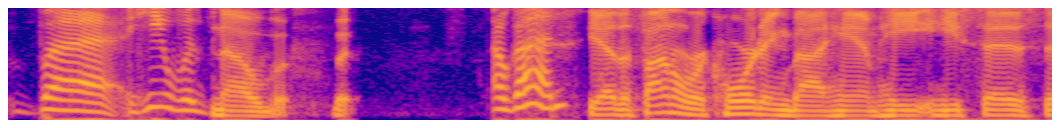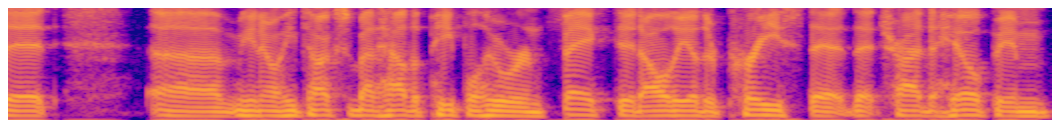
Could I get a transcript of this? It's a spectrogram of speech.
But he was, No, but, but oh, go ahead. yeah, the final recording by him, he he says that um, you know he talks about how the people who were infected, all the other priests that that tried to help him,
